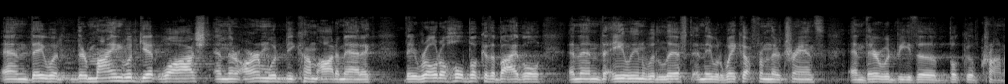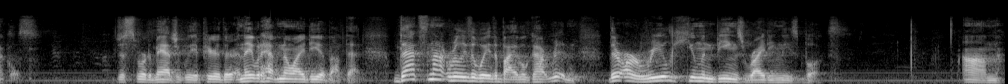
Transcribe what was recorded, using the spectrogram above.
and they would, their mind would get washed, and their arm would become automatic. They wrote a whole book of the Bible, and then the alien would lift, and they would wake up from their trance, and there would be the book of Chronicles. Just sort of magically appear there, and they would have no idea about that. That's not really the way the Bible got written. There are real human beings writing these books. Um,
